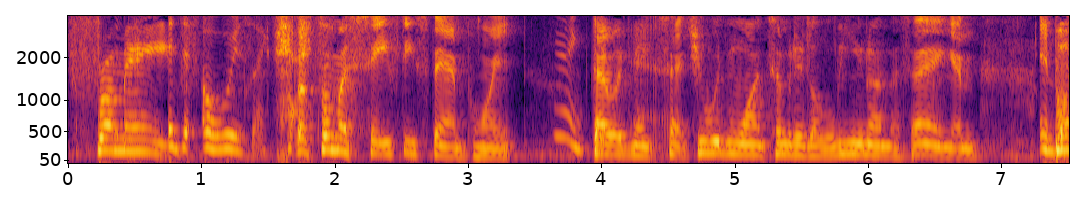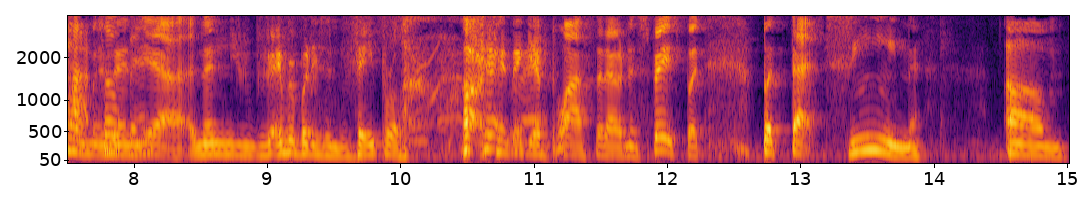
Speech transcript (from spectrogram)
from a is it always like that? but from a safety standpoint that would make sense you wouldn't want somebody to lean on the thing and And boom and then open. yeah and then you, everybody's in vapor lock and they get blasted out into space but but that scene um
